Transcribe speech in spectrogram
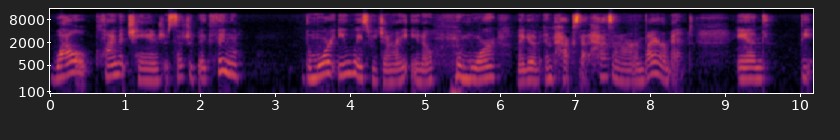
while climate change is such a big thing, the more e-waste we generate, you know, the more negative impacts that has on our environment. And the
